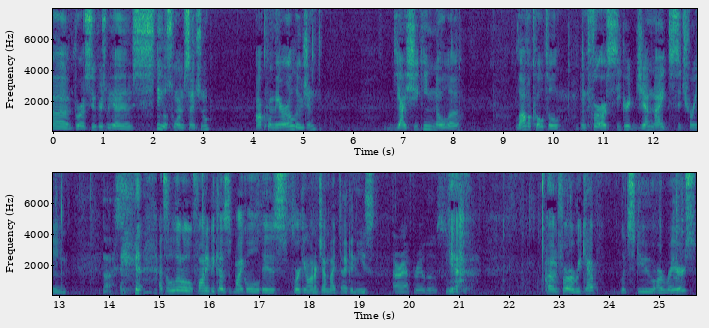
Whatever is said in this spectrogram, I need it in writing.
Uh, for our supers, we have Steel Swarm Sentinel, Aquamirror Illusion, Yaishiki Nola, Lava Coltal, and for our secret Gem Knight Citrine. Nice. That's a little funny because Michael is working on a Gem Knight deck and he's I already have three of those. yeah. Um, for our recap, let's do our rares.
